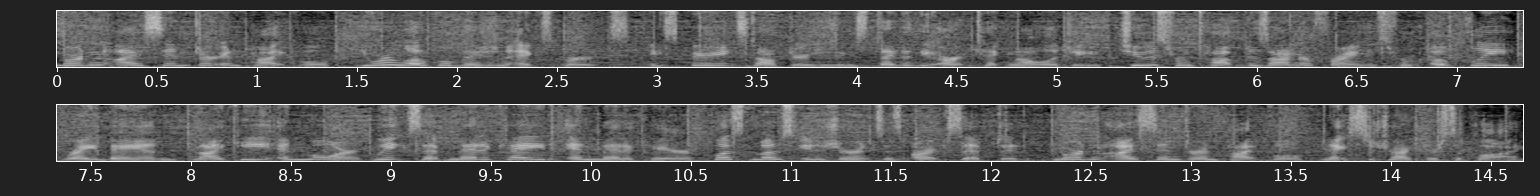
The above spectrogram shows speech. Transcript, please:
Norton Eye Center in Pikeville, your local vision experts. Experienced doctors using state of the art technology. Choose from top designer frames from Oakley, Ray-Ban, Nike, and more. We accept Medicaid and Medicare, plus most insurances are accepted. Norton Eye Center in Pikeville, next to Tractor Supply.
